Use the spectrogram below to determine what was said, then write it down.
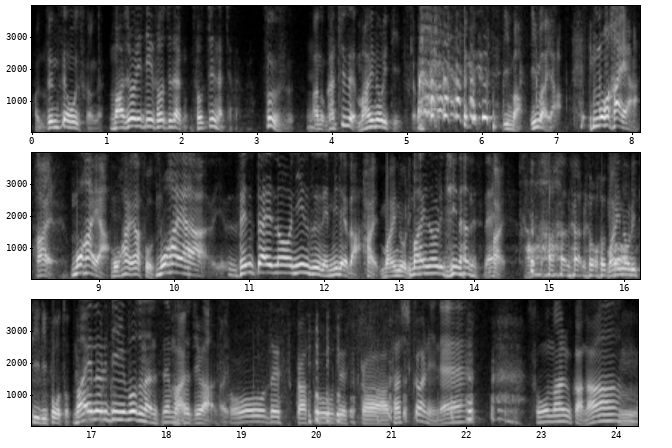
はい全然多いですからね。マジョリティそっちだそっちになっちゃったかそうです。うん。あのガチ勢マイノリティですから、今今や。らもはや。はい。もはや。もはやそうです。もはや全体の人数で見れば、はいマイノリティ。マイノリティなんですね、はい。ああなるほど。マイノリティリポートマイノリティリポートなんですね、もうはい。そっちは、はい。そうですか、そうですか、確かにね。そうなるかな。うん。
